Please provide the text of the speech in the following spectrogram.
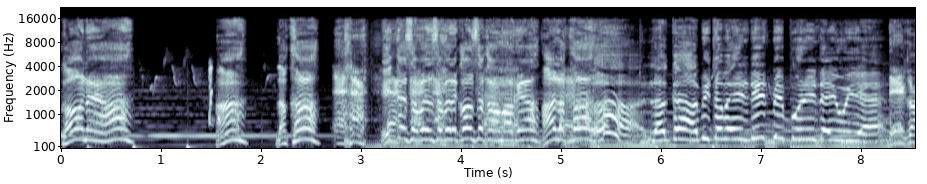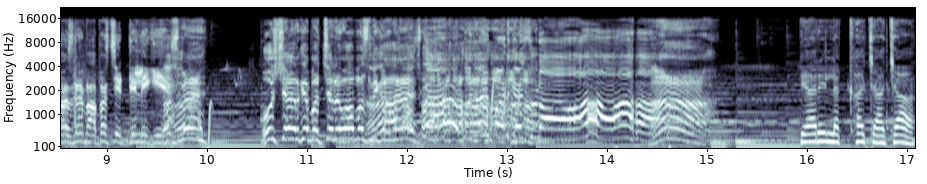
कौन है हाँ? हाँ? लखा? इतने सवेरे सवेरे कौन सा काम आ गया? हाँ लखा? लखा अभी तो मेरी नींद भी पूरी नहीं हुई है। देखो उसने वापस चिट्ठी लिखी है। इसमें उस शहर के बच्चे ने वापस लिखा है। प्यारे लखा चाचा,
